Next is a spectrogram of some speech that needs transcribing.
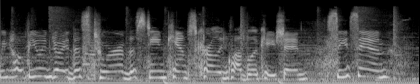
We hope you enjoyed this tour of the Steam Camps Curling Club location. See you soon!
